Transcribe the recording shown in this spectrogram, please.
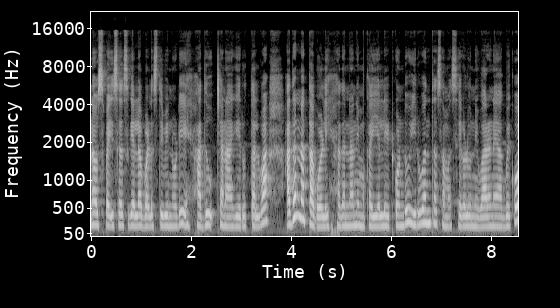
ನಾವು ಸ್ಪೈಸಸ್ಗೆಲ್ಲ ಬಳಸ್ತೀವಿ ನೋಡಿ, ಅದು ಚೆನ್ನಾಗಿರುತ್ತಲ್ವ? ಅದನ್ನು ತಗೊಳ್ಳಿ. ಅದನ್ನು ನಿಮ್ಮ ಕೈಯಲ್ಲಿ ಇಟ್ಕೊಂಡು ಇರುವಂಥ ಸಮಸ್ಯೆಗಳು ನಿವಾರಣೆ ಆಗಬೇಕು.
